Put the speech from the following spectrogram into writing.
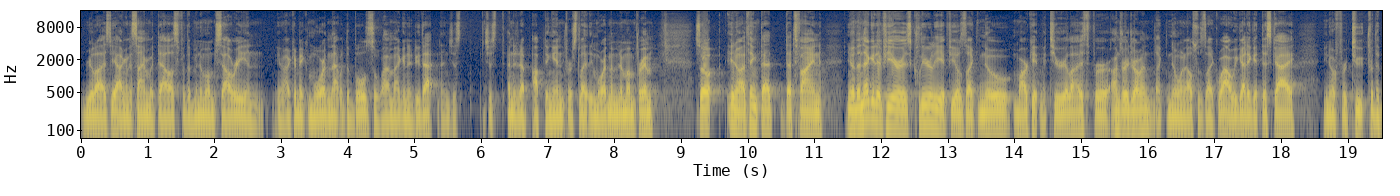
realized, yeah, I'm going to sign with Dallas for the minimum salary, and you know I can make more than that with the Bulls, so why am I going to do that? And just just ended up opting in for slightly more than the minimum for him. So you know I think that that's fine. You know the negative here is clearly it feels like no market materialized for Andre Drummond. Like no one else was like, wow, we got to get this guy you know, for two for the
